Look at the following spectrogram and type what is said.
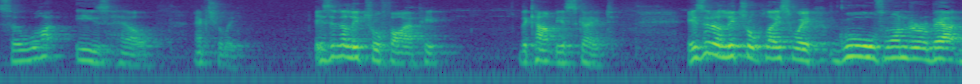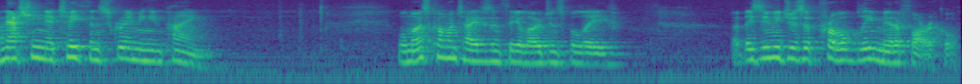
So, what is hell actually? Is it a literal fire pit that can't be escaped? Is it a literal place where ghouls wander about gnashing their teeth and screaming in pain? Well, most commentators and theologians believe that these images are probably metaphorical.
